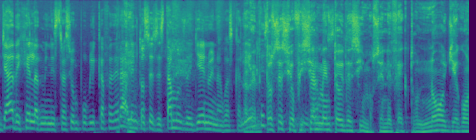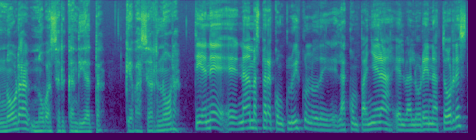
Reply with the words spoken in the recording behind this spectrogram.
Ya dejé la Administración Pública Federal, entonces estamos de lleno en Aguascalientes. ver, entonces si oficialmente hoy decimos, en efecto, no llegó Nora, no va a ser candidata, ¿qué va a ser Nora? Tiene, eh, nada más para concluir con lo de la compañera Elba Lorena Torres,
